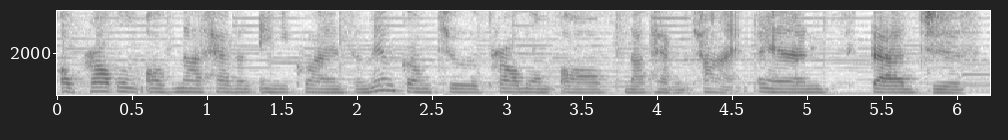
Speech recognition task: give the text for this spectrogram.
a problem of not having any clients and income to the problem of not having time. And that just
